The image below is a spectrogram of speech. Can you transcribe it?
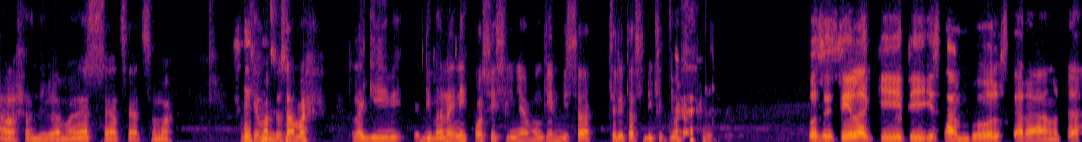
Alhamdulillah Mas, sehat-sehat semua. Oke Mas Usama, lagi di mana ini posisinya? Mungkin bisa cerita sedikit Mas. Posisi lagi di Istanbul sekarang udah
